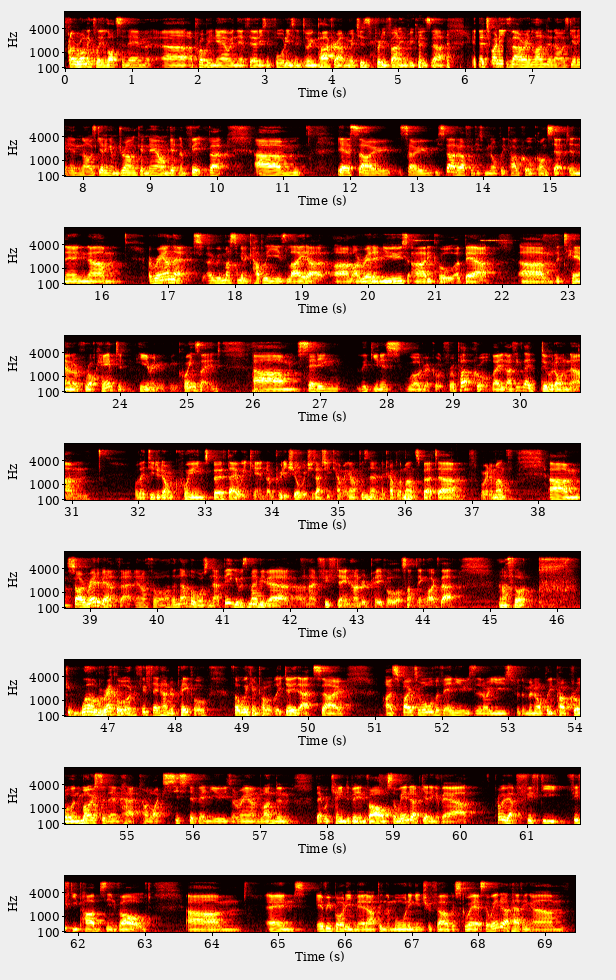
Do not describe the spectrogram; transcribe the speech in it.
ironically, lots of them uh, are probably now in their 30s and 40s and doing parkrun, which is pretty funny because uh, in their 20s they were in London. I was getting and I was getting them drunk, and now I'm getting them fit. But um, yeah, so so we started off with this Monopoly pub crawl concept, and then. Um, around that, it must have been a couple of years later, um, I read a news article about um, the town of Rockhampton here in, in Queensland um, setting the Guinness World Record for a pub crawl. They, I think they do it on, well, they did it on Queen's birthday weekend. I'm pretty sure, which is actually coming up, isn't it, in a couple of months, but um, or in a month. Um, so I read about that, and I thought, oh, the number wasn't that big. It was maybe about I don't know, 1,500 people or something like that. And I thought, world record, 1,500 people. I thought we can probably do that. So I spoke to all the venues that I used for the Monopoly pub crawl, and most of them had kind of like sister venues around London that were keen to be involved. So we ended up getting about probably about 50, 50 pubs involved. Um, and everybody met up in the morning in Trafalgar Square. So we ended up having, um,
